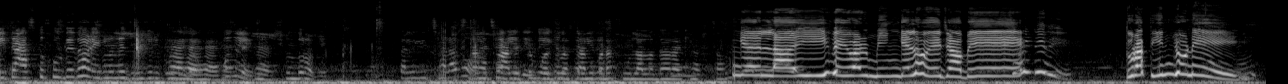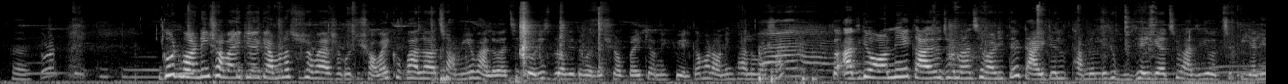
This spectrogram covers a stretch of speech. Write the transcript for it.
এইটা আস্তে ফুল দিয়ে ধর এগুলো না ঝুড়ি ঝুড়ি হ্যাঁ, হ্যাঁ, হ্যাঁ, বুঝলে? হ্যাঁ। সুন্দর হবে। লাইফ এবার মিঙ্গেল হয়ে যাবে। তোরা তিনজনেই গুড মর্নিং সবাইকে কেমন আছো সবাই? আশা করছি সবাই খুব ভালো আছে আমিও ভালো আছি। টরিস ব্লগে তোমাদের সবাইকে অনেক ওয়েলকাম আর অনেক ভালোবাসা। তো আজকে অনেক আয়োজন আছে বাড়িতে টাইটেল থামনেল দেখে বুঝেই গেছো। আজকে হচ্ছে পিয়ালি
